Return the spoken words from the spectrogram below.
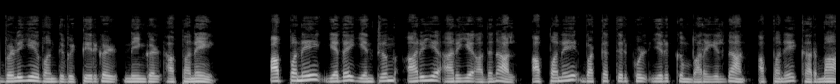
வெளியே வந்துவிட்டீர்கள் நீங்கள் அப்பனே. அப்பனே எதை என்றும் அறிய அறிய அதனால் அப்பனே வட்டத்திற்குள் இருக்கும் வரையில்தான் அப்பனே கர்மா.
